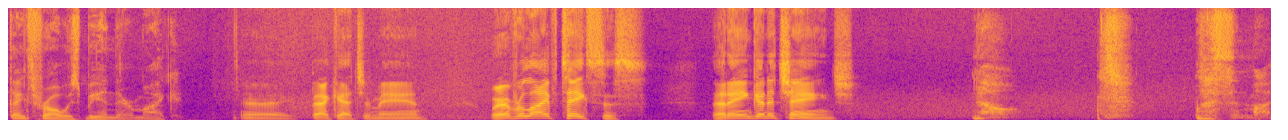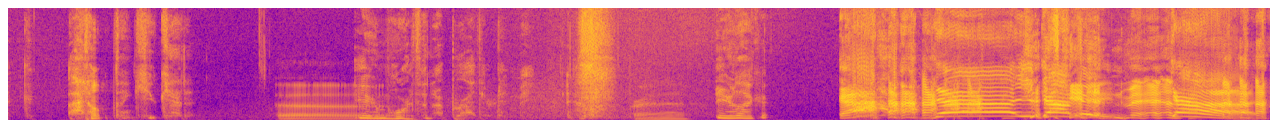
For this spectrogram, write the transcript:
Thanks for always being there, Mike. Hey, back at you, man. Wherever life takes us, that ain't gonna change. No. Listen, Mike, I don't think you get it. Uh, You're more than a brother to me. Brad? You're like a. Yeah, you got kidding, me, man. God,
